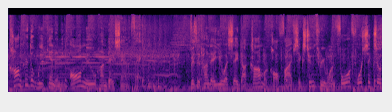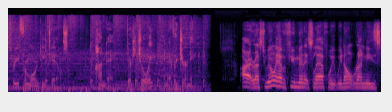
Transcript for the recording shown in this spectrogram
Conquer the weekend in the all new Hyundai Santa Fe. Visit HyundaiUSA.com or call 562 for more details. Hyundai, there's joy in every journey. All right, Rusty, we only have a few minutes left. We, we don't run these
